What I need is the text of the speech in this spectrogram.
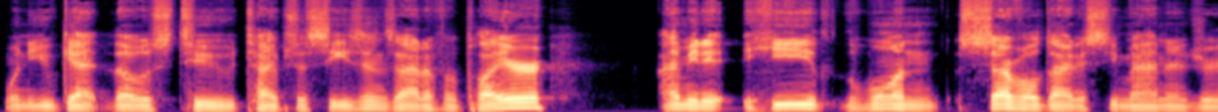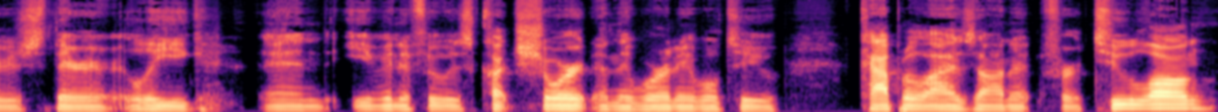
when you get those two types of seasons out of a player, I mean, it, he won several dynasty managers their league, and even if it was cut short and they weren't able to capitalize on it for too long,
